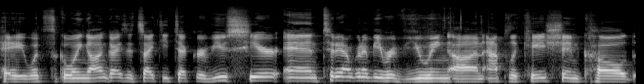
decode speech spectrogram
Hey, what's going on guys? It's IT Tech Reviews here and today I'm going to be reviewing an application called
